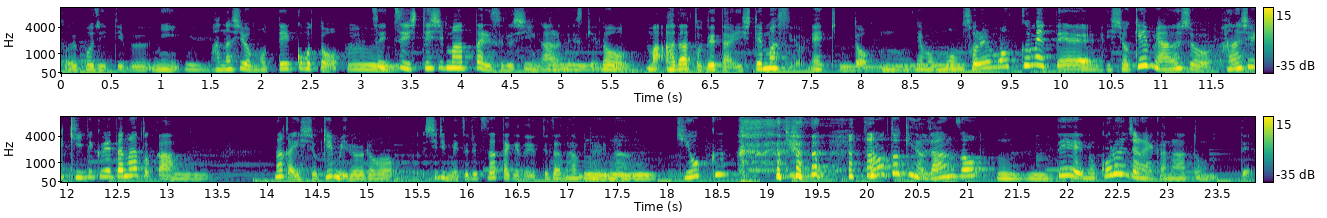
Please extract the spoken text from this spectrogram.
そういうポジティブにうん。話を持っていこうと、うん。ついついしてしまったりするシーンがあるんですけど、まああだと出たりしてますよねきっと、ううん。んでももうそれも含めて一生懸命あの人話聞いてくれたなとか、なんか一生懸命いろいろ尻滅裂だったけど言ってたなみたいな、うんうん記憶？その時の残像うんうん。で残るんじゃないかなと思って、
